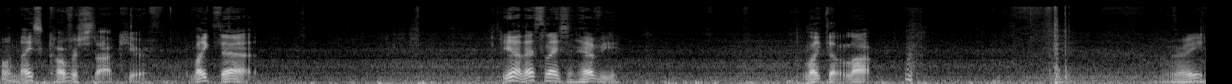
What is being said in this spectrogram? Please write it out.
Oh, nice cover stock here. like that. Yeah, that's nice and heavy. like that a lot. Alright.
